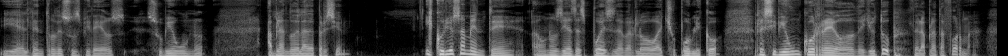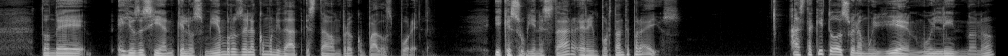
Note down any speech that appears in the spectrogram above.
y él dentro de sus videos subió uno hablando de la depresión. Y curiosamente, a unos días después de haberlo hecho público, recibió un correo de YouTube, de la plataforma, donde ellos decían que los miembros de la comunidad estaban preocupados por él y que su bienestar era importante para ellos. Hasta aquí todo suena muy bien, muy lindo, ¿no?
